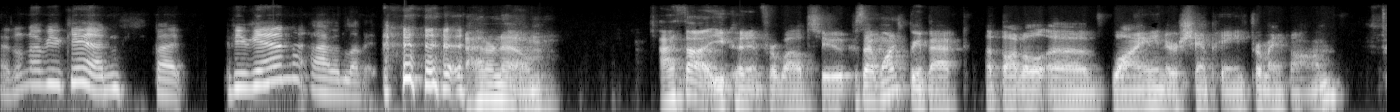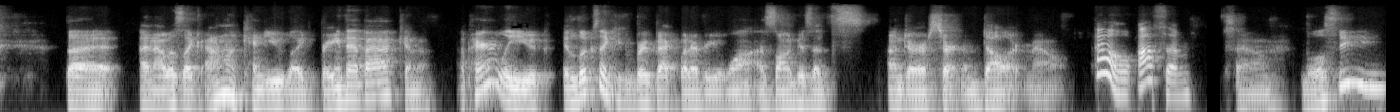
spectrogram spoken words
I don't know if you can, but if you can, I would love it. I don't know. I thought you couldn't for a while too, because I wanted to bring back a bottle of wine or champagne for my mom. But and I was like, I don't know, can you like bring that back? And apparently you it looks like you can bring back whatever you want as long as it's under a certain dollar amount. Oh, awesome. So we'll see.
